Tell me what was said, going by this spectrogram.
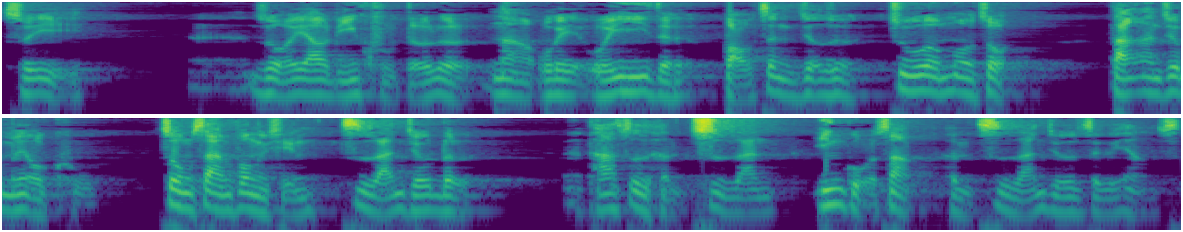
所以，如果要离苦得乐，那唯唯一的保证就是诸恶莫作，当然就没有苦。众善奉行，自然就乐，它是很自然，因果上很自然就是这个样子。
